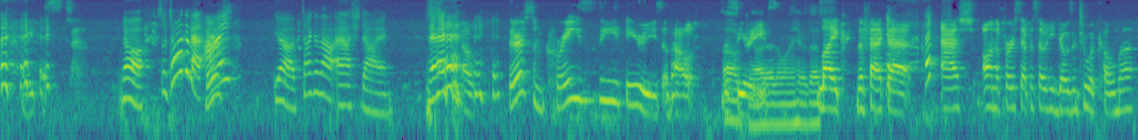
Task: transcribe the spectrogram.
no. So talk about There's- I. Yeah, talk about Ash dying. Oh, there are some crazy theories about the oh, God, I series. don't want to hear this. Like the fact that Ash on the first episode he goes into a coma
